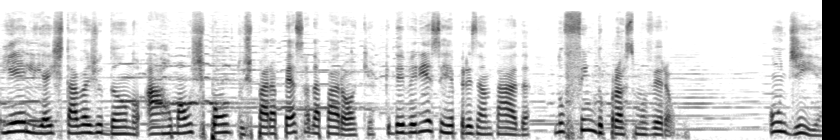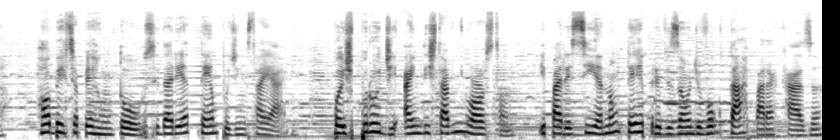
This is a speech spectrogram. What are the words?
e ele a estava ajudando a arrumar os pontos para a peça da paróquia que deveria ser representada no fim do próximo verão. Um dia, Robert a perguntou se daria tempo de ensaiarem, pois Prude ainda estava em Roston e parecia não ter previsão de voltar para casa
